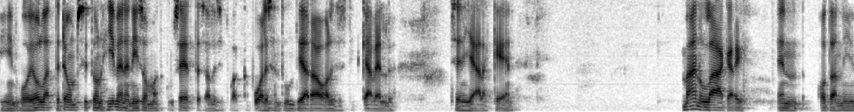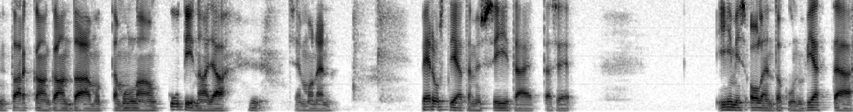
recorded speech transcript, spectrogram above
niin voi olla, että domsit on hivenen isommat kuin se, että sä olisit vaikka puolisen tuntia rauhallisesti kävellyt sen jälkeen. Mä en ole lääkäri, en ota niin tarkkaan kantaa, mutta mulla on kutina ja semmoinen perustietämys siitä, että se ihmisolento, kun viettää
